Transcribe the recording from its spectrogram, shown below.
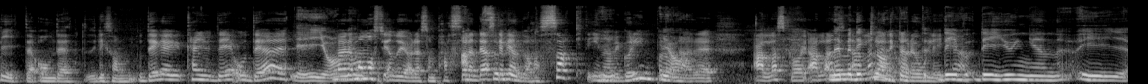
lite om det liksom, och det kan ju det och det, Nej, ja, men, men, man måste ju ändå göra det som passar en. Det ska vi ändå ha sagt innan mm. vi går in på ja. de här eh, alla ska, alla, Nej, men det är klart att är olika. Det, det, är ju ingen, i,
